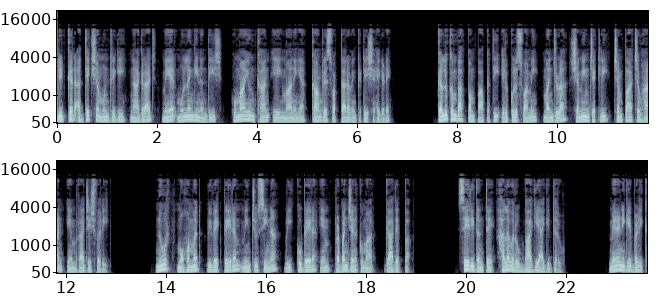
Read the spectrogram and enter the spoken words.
ಲಿಡ್ಕರ್ ಅಧ್ಯಕ್ಷ ಮುಂಡ್ರಿಗಿ ನಾಗರಾಜ್, ಮೇಯರ್ ಮುಲ್ಲಂಗಿ ನಂದೀಶ್, ಹುಮಾಯೂನ್ ಖಾನ್ ಎ ಮಾನಯ್ಯ, ಕಾಂಗ್ರೆಸ್ ವಕ್ತಾರ Venkatesha Hegde, Kallukamba Pampapati Irukulaswamy Manjula, Shamim Jakli, Champa Chauhan M Rajeshwari. Noor, Mohammed, Vivek Peram, Minchu Seena, V Kubera M Prabhanjanakumar, Gadeppa. ಸೇರಿದಂತೆ ಹಲವರು ಭಾಗಿಯಾಗಿದ್ದರು. ಮೆರಣಿಗೆ ಬಳಿಕ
